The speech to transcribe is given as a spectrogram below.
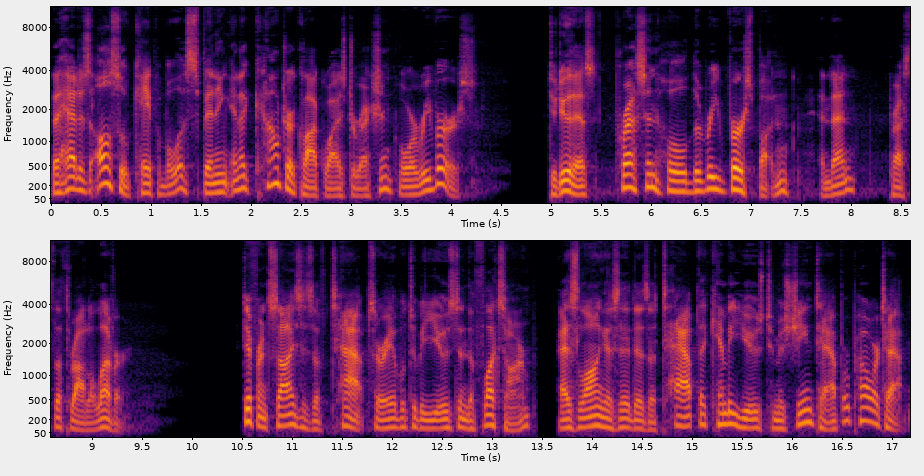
The head is also capable of spinning in a counterclockwise direction or reverse. To do this, press and hold the reverse button and then press the throttle lever. Different sizes of taps are able to be used in the flex arm as long as it is a tap that can be used to machine tap or power tap.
